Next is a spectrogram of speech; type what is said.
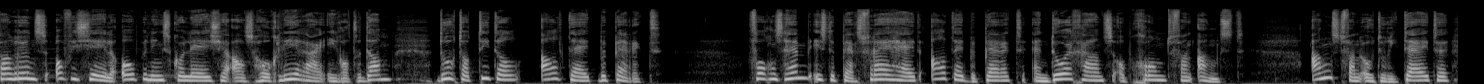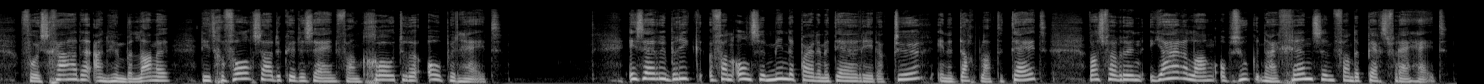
Van Runs officiële openingscollege als hoogleraar in Rotterdam... droeg tot titel Altijd beperkt. Volgens hem is de persvrijheid altijd beperkt... en doorgaans op grond van angst. Angst van autoriteiten voor schade aan hun belangen... die het gevolg zouden kunnen zijn van grotere openheid. In zijn rubriek van onze minder parlementaire redacteur... in het dagblad De Tijd... was Van Run jarenlang op zoek naar grenzen van de persvrijheid.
